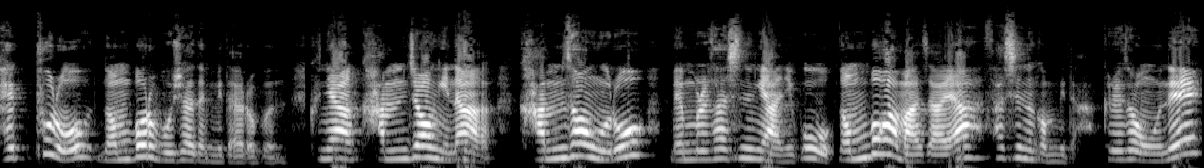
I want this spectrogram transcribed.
100% 넘버로 보셔야 됩니다, 여러분. 그냥 감정이나 감성으로 매물을 사시는 게 아니고 넘버가 맞아야 사시는 겁니다. 그래서 오늘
